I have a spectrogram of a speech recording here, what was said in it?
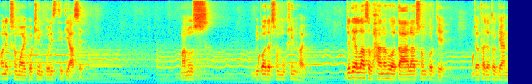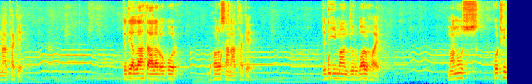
অনেক সময় কঠিন পরিস্থিতি আসে মানুষ বিপদের সম্মুখীন হয় যদি আল্লাহ সুবহানাহু ওয়া তাআলার সম্পর্কে যথাযথ জ্ঞান না থাকে যদি আল্লাহ তাআলার ওপর ভরসা না থাকে যদি ইমান দুর্বল হয়, মানুষ কঠিন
